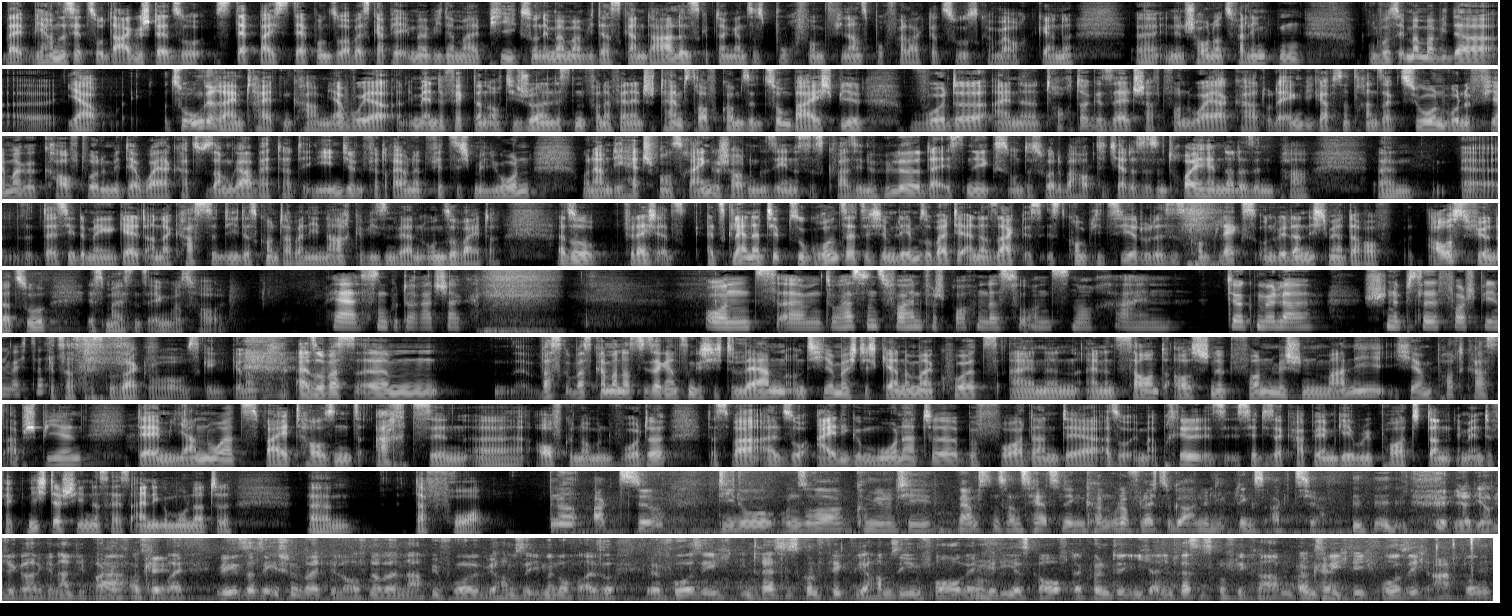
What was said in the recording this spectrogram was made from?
weil wir haben das jetzt so dargestellt, so Step by Step und so, aber es gab ja immer wieder mal Peaks und immer mal wieder Skandale. Es gibt ein ganzes Buch vom Finanzbuchverlag dazu, das können wir auch gerne äh, in den Shownotes verlinken, wo es immer mal wieder, äh, ja, zu Ungereimtheiten kam, ja, wo ja im Endeffekt dann auch die Journalisten von der Financial Times draufgekommen sind. Zum Beispiel wurde eine Tochtergesellschaft von Wirecard oder irgendwie gab es eine Transaktion, wo eine Firma gekauft wurde, mit der Wirecard zusammengearbeitet hat in Indien für 340 Millionen und haben die Hedgefonds reingeschaut und gesehen, es ist quasi eine Hülle, da ist nichts und es wurde behauptet, ja, das ist ein Treuhänder, da sind ein paar ähm, äh, da ist jede Menge Geld an der Custody, das konnte aber nie nachgewiesen werden und so weiter. Also vielleicht als, als kleiner Tipp, so grundsätzlich im Leben, sobald dir einer sagt, es ist kompliziert oder es ist komplex und will dann nicht mehr darauf ausführen dazu, ist meistens irgendwas faul. Ja, das ist ein guter Ratschlag. Und ähm, du hast uns vorhin versprochen, dass du uns noch ein Dirk Müller Schnipsel vorspielen möchtest. Jetzt hast du es gesagt, worum es ging, genau. Also was, ähm, was, was kann man aus dieser ganzen Geschichte lernen? Und hier möchte ich gerne mal kurz einen, einen Soundausschnitt von Mission Money hier im Podcast abspielen, der im Januar 2018 äh, aufgenommen wurde. Das war also einige Monate bevor dann der, also im April ist, ist ja dieser KPMG-Report dann im Endeffekt nicht erschienen, das heißt einige Monate ähm, davor. Eine Aktie, die du unserer Community wärmstens ans Herz legen kann oder vielleicht sogar eine Lieblingsaktie? ja, die habe ich ja gerade genannt, die Packer ah, okay. vorbei. Wie gesagt, sie ist schon weit gelaufen, aber nach wie vor, wir haben sie immer noch. Also äh, Vorsicht, Interessenskonflikt, wir haben sie im Vor. Wenn ihr die jetzt kauft, da könnte ich einen Interessenskonflikt haben. Ganz okay. wichtig, Vorsicht, Achtung.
